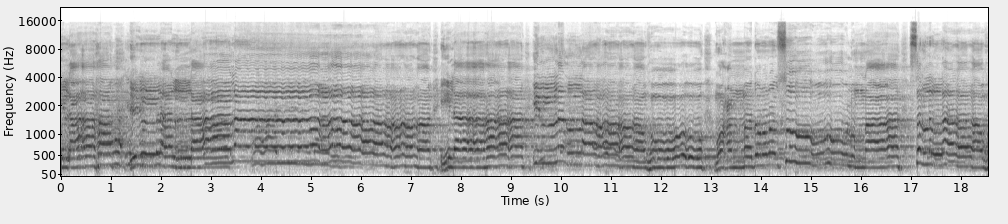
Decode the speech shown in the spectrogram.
ইলাহা ইল্লাল্লাহ। ইলাহা ইল্লাল্লাহ মুহাম্মাদুর রাসূলুল্লাহ সাল্লাল্লাহু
